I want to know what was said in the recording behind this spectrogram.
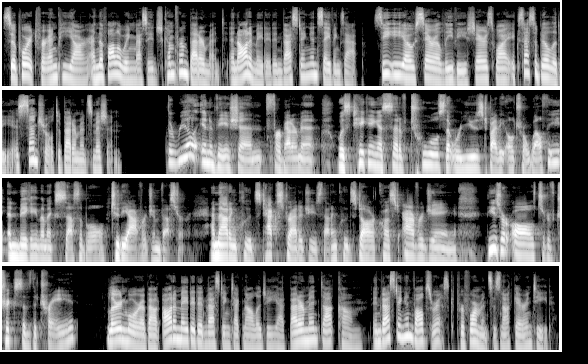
Support for NPR and the following message come from Betterment, an automated investing and savings app. CEO Sarah Levy shares why accessibility is central to Betterment's mission. The real innovation for Betterment was taking a set of tools that were used by the ultra wealthy and making them accessible to the average investor. And that includes tax strategies, that includes dollar cost averaging. These are all sort of tricks of the trade Learn more about automated investing technology at betterment.com. Investing involves risk, performance is not guaranteed.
